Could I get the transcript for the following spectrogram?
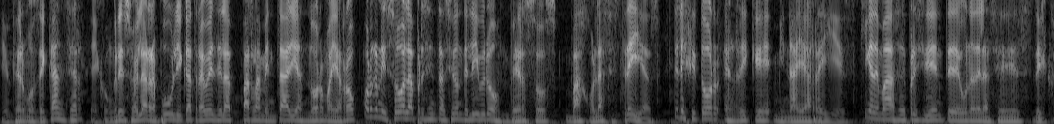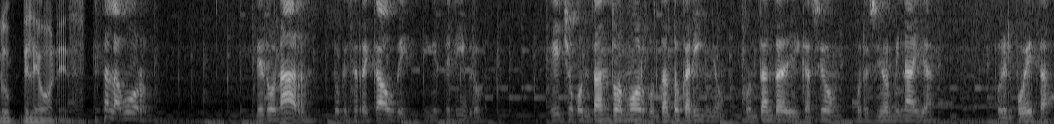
enfermos de cáncer, el Congreso de la República, a través de la parlamentaria Norma Yarrop, organizó la presentación del libro Versos bajo las estrellas, del escritor Enrique Minaya Reyes, quien además es presidente de una de las sedes del Club de Leones. Esta labor de donar lo que se recaude en este libro hecho con tanto amor, con tanto cariño, con tanta dedicación por el señor Minaya, por el poeta,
